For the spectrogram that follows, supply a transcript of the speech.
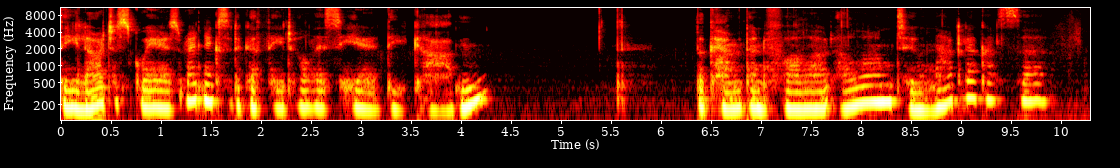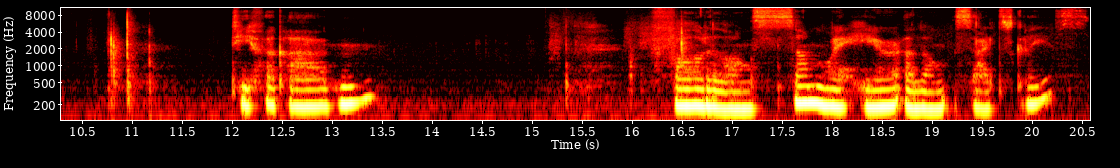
the largest squares right next to the cathedral is here the Graben. The camp then followed along to Naglergasse, Tiefergraben, followed along somewhere here along Salzgries,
